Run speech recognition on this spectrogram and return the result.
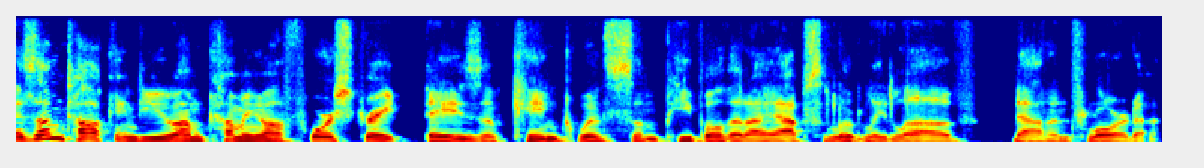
As I'm talking to you, I'm coming off four straight days of kink with some people that I absolutely love down in Florida.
